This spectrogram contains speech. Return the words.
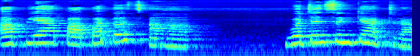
आपल्या पापातच आहात वचन संख्या अठरा.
